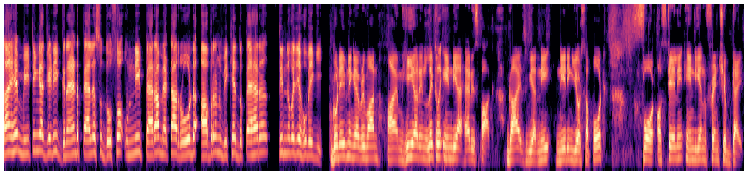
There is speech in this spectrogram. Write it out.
ਤਾਂ ਇਹ ਮੀਟਿੰਗ ਹੈ ਜਿਹੜੀ grand palace 219 Parramatta road, Auburn ਵਿਖੇ ਦੁਪਹਿਰ good evening everyone. I am here in little india harris park. Guys we are needing your support for australian indian friendship guide.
